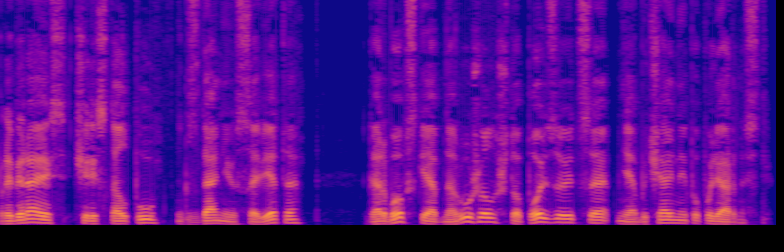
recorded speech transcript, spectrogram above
Пробираясь через толпу к зданию совета, Горбовский обнаружил, что пользуется необычайной популярностью.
